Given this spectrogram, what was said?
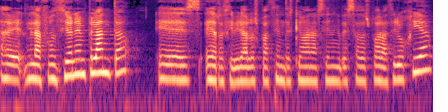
A ver, la función en planta es eh, recibir a los pacientes que van a ser ingresados para la cirugía,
